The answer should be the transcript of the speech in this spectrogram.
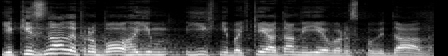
які знали про Бога, їм їхні батьки Адам і Єва розповідали.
